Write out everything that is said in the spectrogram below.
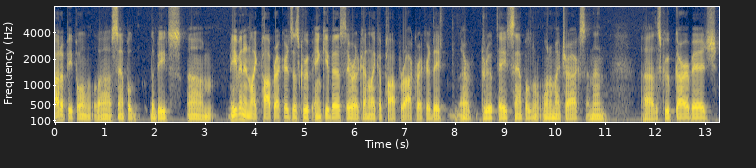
lot of people uh, sampled the beats. Um, even in like pop records, this group Incubus, they were kind of like a pop rock record. They or group they sampled one of my tracks, and then uh, this group Garbage,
